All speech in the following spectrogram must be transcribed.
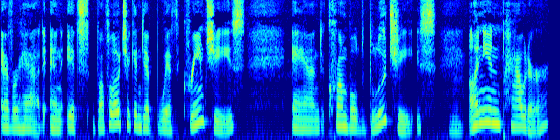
ever had. And it's buffalo chicken dip with cream cheese and crumbled blue cheese, hmm. onion powder,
